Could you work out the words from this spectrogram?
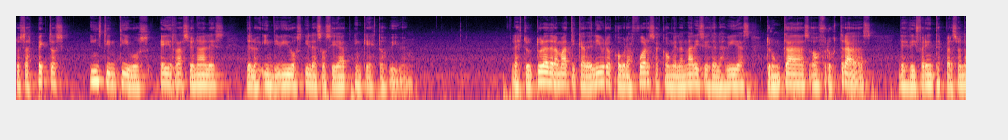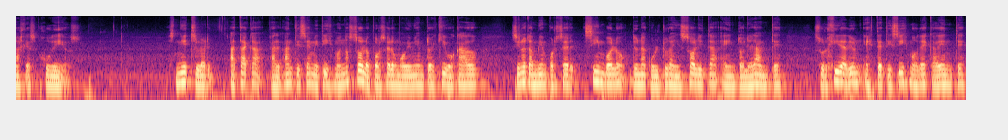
los aspectos instintivos e irracionales de los individuos y la sociedad en que estos viven. La estructura dramática del libro cobra fuerza con el análisis de las vidas truncadas o frustradas de diferentes personajes judíos. Schnitzler ataca al antisemitismo no solo por ser un movimiento equivocado, sino también por ser símbolo de una cultura insólita e intolerante, surgida de un esteticismo decadente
